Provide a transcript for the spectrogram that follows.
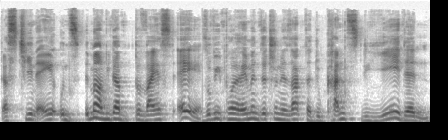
dass TNA uns immer wieder beweist, ey, so wie Paul Heyman das schon gesagt hat, du kannst jeden,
